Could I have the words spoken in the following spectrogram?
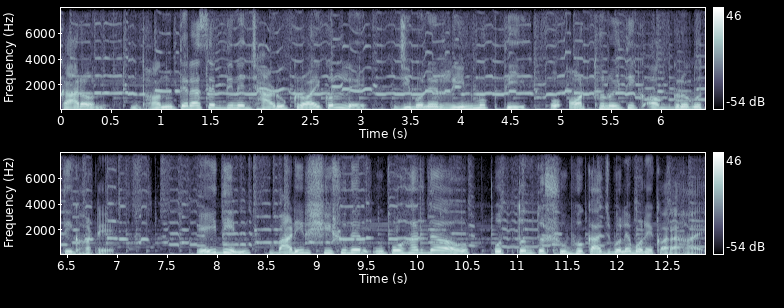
কারণ ধনতেরাসের দিনে ঝাড়ু ক্রয় করলে জীবনের ঋণ মুক্তি ও অর্থনৈতিক অগ্রগতি ঘটে। এই দিন বাড়ির শিশুদের উপহার দেওয়াও অত্যন্ত শুভ কাজ বলে মনে করা হয়।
